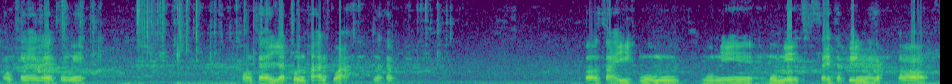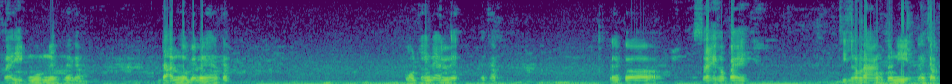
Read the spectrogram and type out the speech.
ของแท้อะไรตรงนี้ ของแท้จะทนทานกว่านะครับ ก็ใส่อีกมุมมุมนี้มุมนี้ใส่สปริงนะครับ ก็ใส่อีกมุมหนึ่งนะครับ ดันเข้าไปเลยนะครับกดให้แน่นเลยนะครับ แล้วก็ ใส่เข้าไปที่ข้างล่างตัวนี้นะครับ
